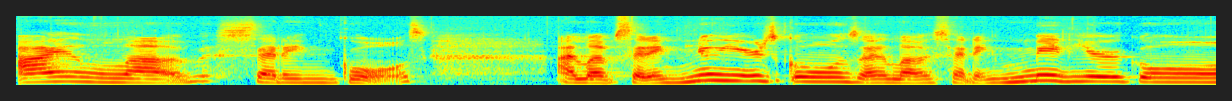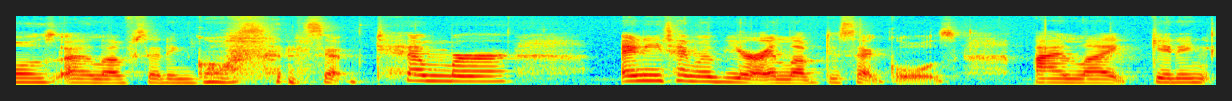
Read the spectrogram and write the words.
I love setting goals. I love setting New Year's goals. I love setting mid-year goals. I love setting goals in September. Any time of year, I love to set goals. I like getting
